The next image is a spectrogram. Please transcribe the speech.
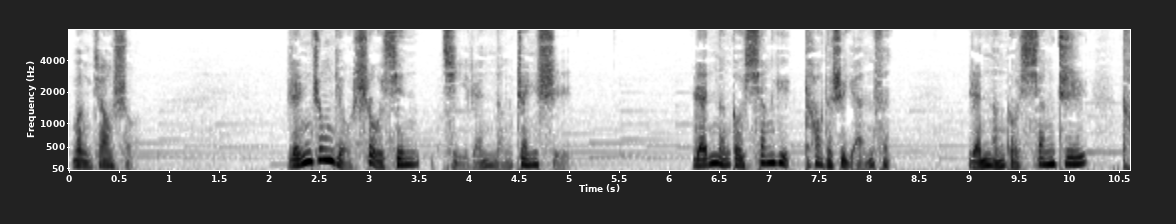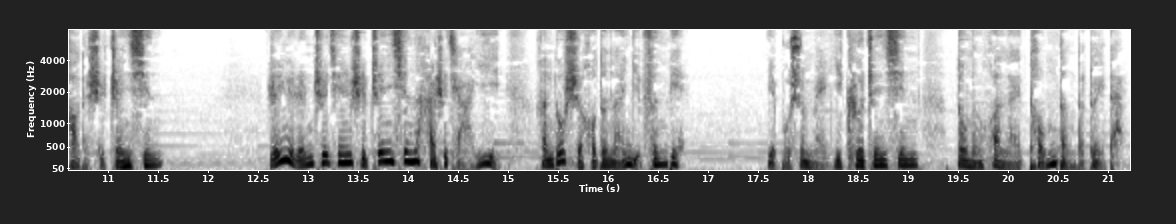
孟郊说：“人中有兽心，几人能真实？人能够相遇，靠的是缘分；人能够相知，靠的是真心。人与人之间是真心还是假意，很多时候都难以分辨。也不是每一颗真心都能换来同等的对待。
